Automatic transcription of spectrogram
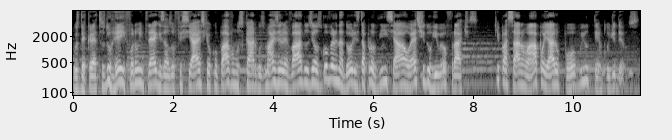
Os decretos do rei foram entregues aos oficiais que ocupavam os cargos mais elevados e aos governadores da província a oeste do rio Eufrates, que passaram a apoiar o povo e o templo de Deus.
